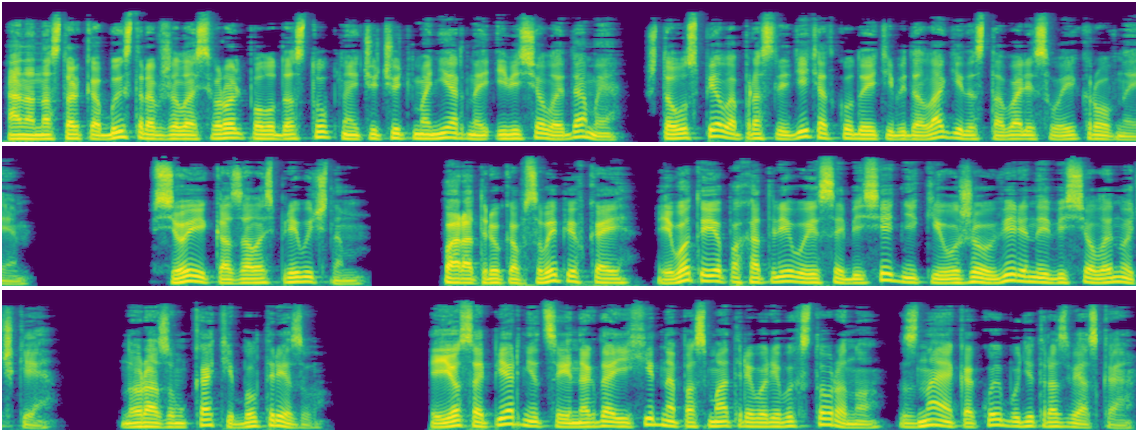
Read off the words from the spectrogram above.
Она настолько быстро вжилась в роль полудоступной, чуть-чуть манерной и веселой дамы, что успела проследить, откуда эти бедолаги доставали свои кровные. Все ей казалось привычным. Пара трюков с выпивкой, и вот ее похотливые собеседники уже уверены в веселой ночке. Но разум Кати был трезв. Ее соперницы иногда ехидно посматривали в их сторону, зная, какой будет развязка.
